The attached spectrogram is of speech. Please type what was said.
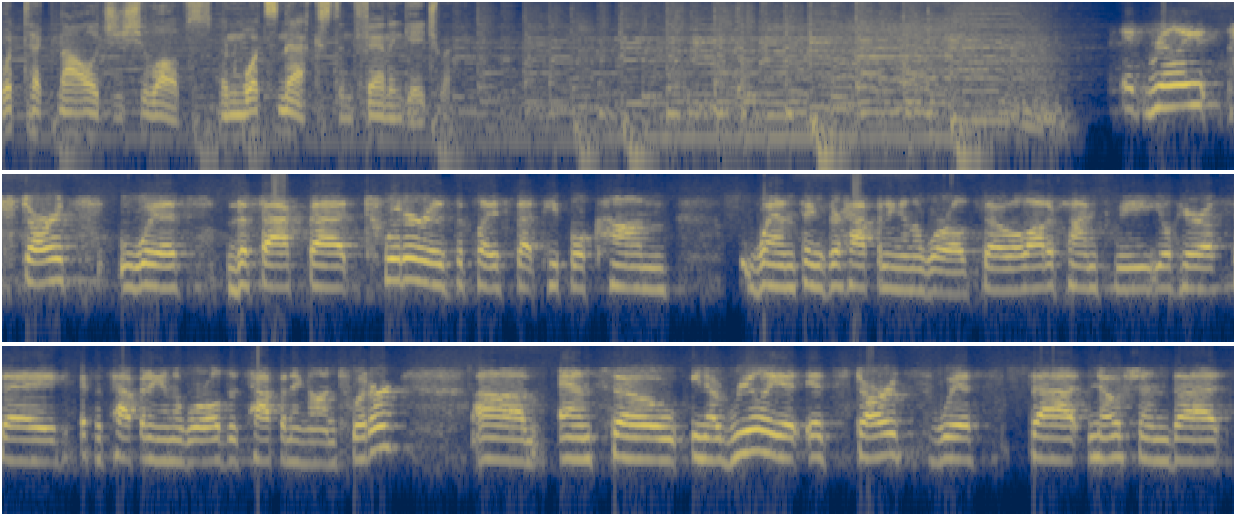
what technology she loves, and what's next in fan engagement. It really starts with the fact that Twitter is the place that people come when things are happening in the world. So a lot of times we you'll hear us say if it's happening in the world, it's happening on Twitter. Um, and so you know, really, it, it starts with that notion that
